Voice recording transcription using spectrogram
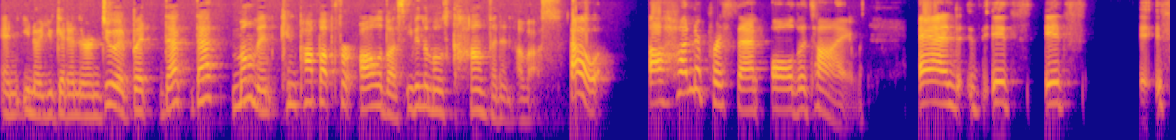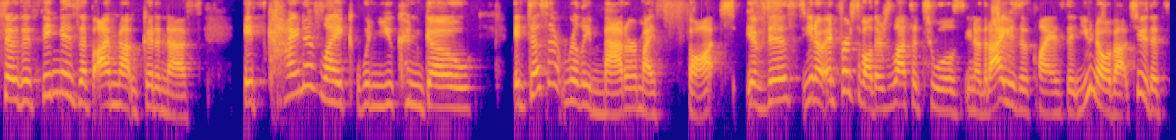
and you know you get in there and do it but that that moment can pop up for all of us even the most confident of us oh a hundred percent all the time. And it's, it's, so the thing is, if I'm not good enough, it's kind of like when you can go, it doesn't really matter my thoughts of this, you know, and first of all, there's lots of tools, you know, that I use with clients that you know about too, that's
